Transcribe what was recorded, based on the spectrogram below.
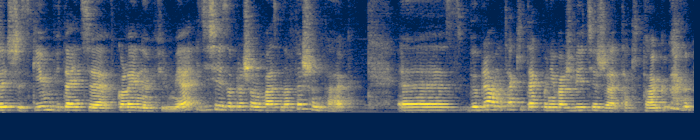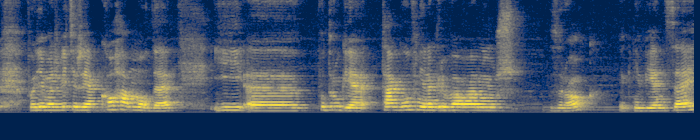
Cześć wszystkim, witajcie w kolejnym filmie i dzisiaj zapraszam Was na Fashion Tag. E, wybrałam taki tag, ponieważ wiecie, że taki tag, ponieważ wiecie, że ja kocham modę i e, po drugie tagów nie nagrywałam już z rok, jak nie więcej.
